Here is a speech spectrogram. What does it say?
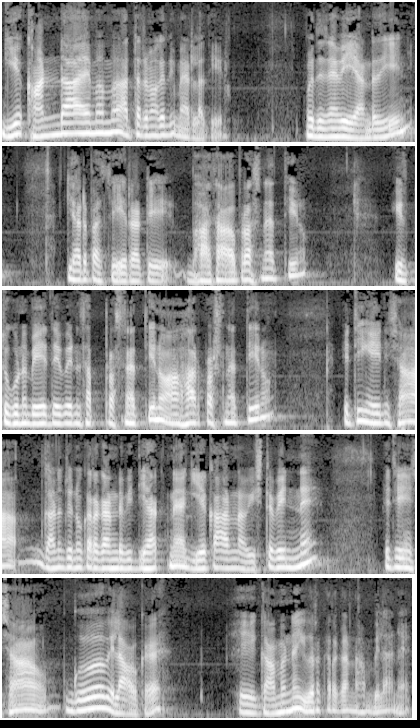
ගිය කණ්ඩායමම අතරමඟදී මැරලා තියෙනවා. මොකද නැවේ යන්න තියෙන්නේ. ගියාට පස්සේ ඒ රටේ භාෂාව ප්‍රශ්නයක් තියෙනවා. ඍතු ගුණ ભેද වෙනස ප්‍රශ්නයක් තියෙනවා. ආහාර ප්‍රශ්නයක් තියෙනවා. ඉතින් ඒ නිසා ගනුදෙනු කරගන්න විදිහක් නැහැ. ගිය කාරණා විශ්ත වෙන්නේ. ඒ නිසා ගෝ වෙලාවක ඒ ගමන ඉවර කරගන්න හම්බෙලා නැහැ.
